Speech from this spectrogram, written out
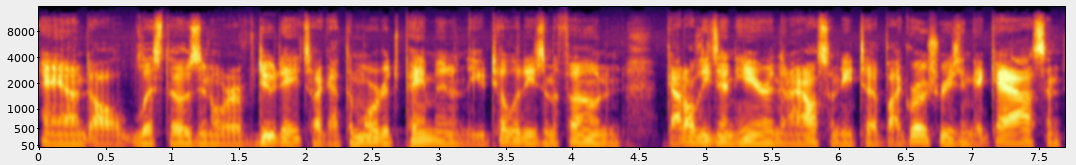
and I'll list those in order of due date. So I got the mortgage payment and the utilities and the phone and got all these in here. And then I also need to buy groceries and get gas. And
